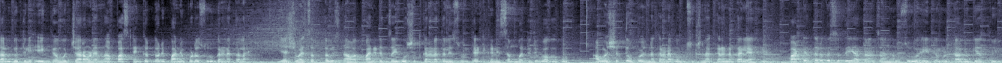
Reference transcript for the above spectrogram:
तालुक्यातील एक गाव व चार वाड्यांना पाच टँकरद्वारे पाणीपुरवठा सुरू करण्यात आला आहे. याशिवाय सत्तावीस गावात पाणी टंचाई घोषित करण्यात आली असून त्या ठिकाणी संबंधित विभागाकडून आवश्यक त्या उपाययोजना करण्याबाबत सूचना करण्यात आल्या आहेत. पाटण तालुक्यात सध्या यात्रांचा हंगाम सुरू आहे. त्यामुळे तालुक्यातील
